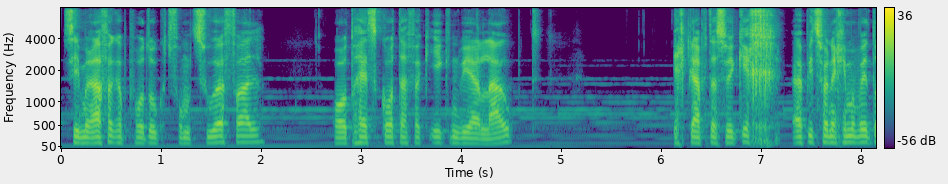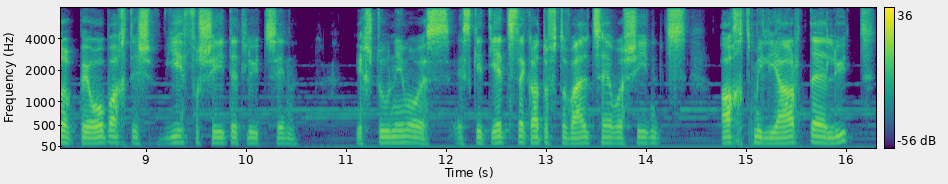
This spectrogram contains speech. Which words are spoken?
Sind wir einfach ein Produkt vom Zufall? Oder hat es Gott einfach irgendwie erlaubt? Ich glaube, dass wirklich etwas, was ich immer wieder beobachte, ist, wie verschieden die Leute sind. Ich staune immer, es, es gibt jetzt gerade auf der Welt sehr wahrscheinlich 8 Milliarden Leute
